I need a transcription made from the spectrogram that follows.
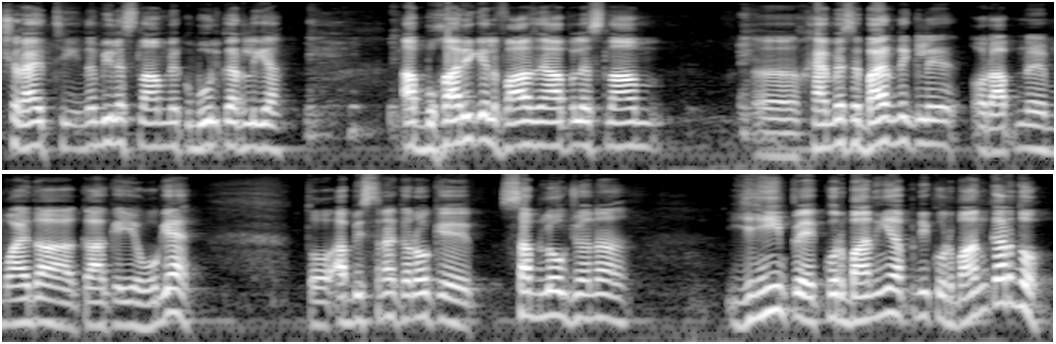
شرائط تھی۔ نبی علیہ السلام نے قبول کر لیا۔ اب بخاری کے الفاظ ہیں، آپ علیہ السلام خیمے سے باہر نکلے اور آپ نے معاہدہ کہا کہ یہ ہو گیا تو اب اس طرح کرو کہ سب لوگ جو ہے نا، یہیں پہ قربانیاں اپنی قربان کر دو۔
